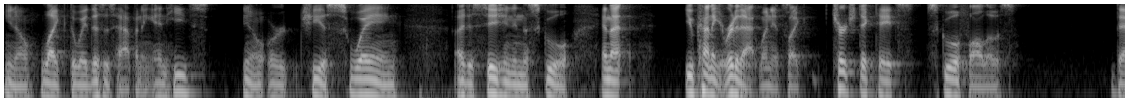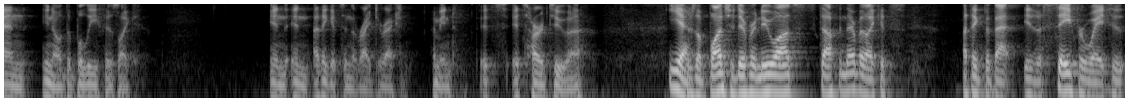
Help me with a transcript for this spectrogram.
you know, like the way this is happening, and he's, you know, or she is swaying a decision in the school, and that you kind of get rid of that when it's like church dictates, school follows, then you know the belief is like, in in I think it's in the right direction. I mean, it's it's hard to. Uh, Yeah, there's a bunch of different nuanced stuff in there, but like it's, I think that that is a safer way to,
